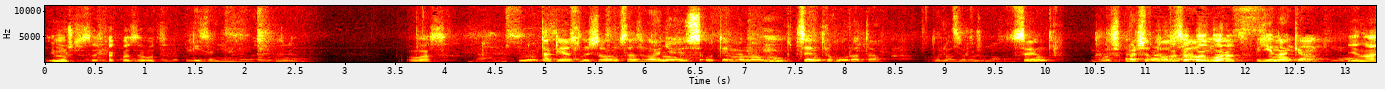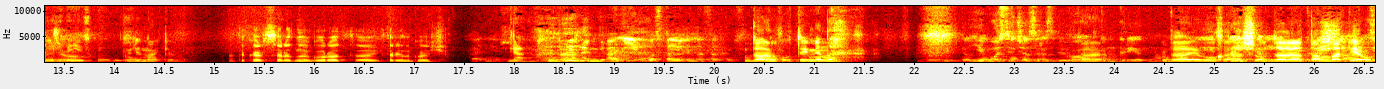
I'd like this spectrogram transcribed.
И можете сказать, как вас зовут? Лиза меня зовут. У вас? Ну, так я слышала, созваниваюсь вот именно ну, в центр города. Разрушен. Центр. Больш- Большинство. А какой город? Донецкая область. Енакиево. Это, кажется, родной город э, Виктора Януковича. Да. Они его оставили на закуску. Да, вот именно. Его сейчас разбивают Да. конкретно. Да, его И хорошо, стоит, да, там, во-первых,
